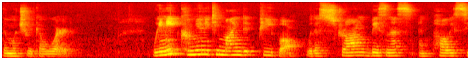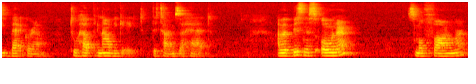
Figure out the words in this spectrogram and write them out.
the Motueka ward. We need community-minded people with a strong business and policy background to help navigate the times ahead. I'm a business owner, small farmer,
